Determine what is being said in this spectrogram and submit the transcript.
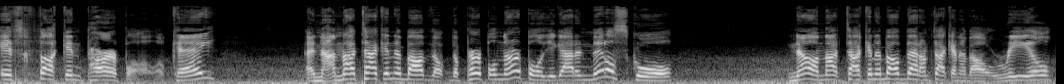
it's fucking purple, okay? And I'm not talking about the, the purple nurple you got in middle school. No, I'm not talking about that. I'm talking about real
